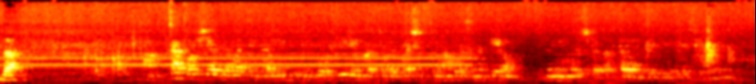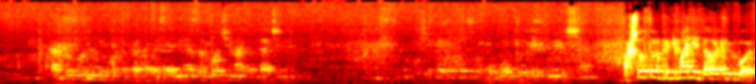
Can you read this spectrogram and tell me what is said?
Да. А как вообще отдавать тогда любовь людям, которые большинство находятся на первом, ну немножечко на втором ряде Как им можно любовь отдавать, если они озабочены, озадачены? А что в твоем понимании давать любовь?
